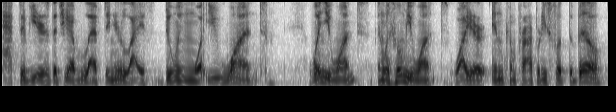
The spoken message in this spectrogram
active years that you have left in your life doing what you want, when you want, and with whom you want, while your income properties foot the bill,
